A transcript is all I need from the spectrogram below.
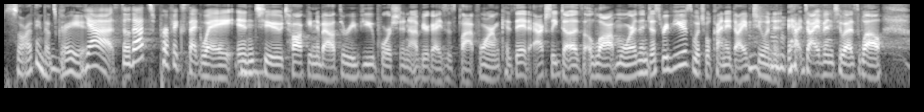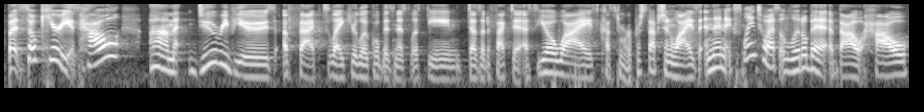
so I think that's great. Yeah. So that's perfect segue into mm-hmm. talking about the review portion of your guys' platform because it actually does a lot more than just reviews, which we'll kind of dive to and dive into as well. But so curious, how um, do reviews affect like your local business listing? Does it affect it SEO wise, customer perception wise? And then explain to us a little bit about how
